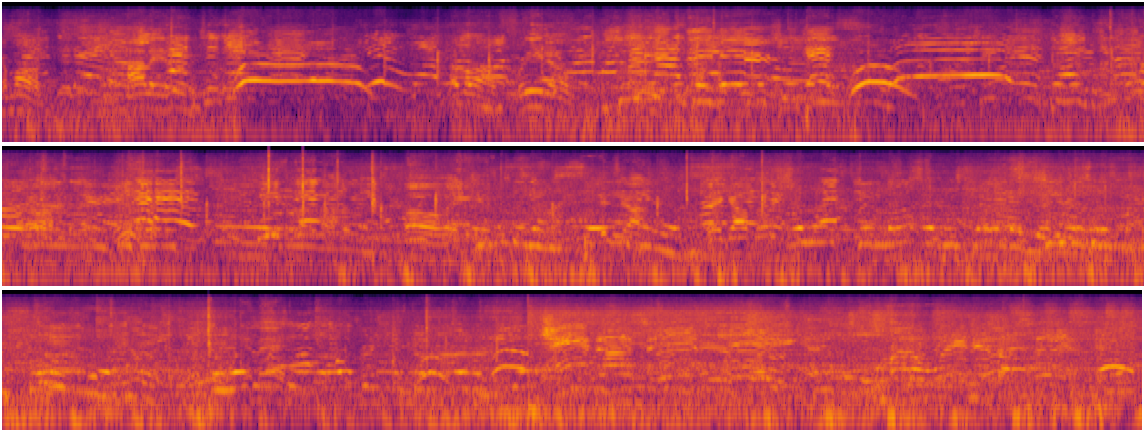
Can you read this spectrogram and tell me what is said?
Come on. Hallelujah. Come on, freedom. Oh, thank you. Good job. Thank God bless you. Amen. Jesus is King. For the wages of sin is death.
